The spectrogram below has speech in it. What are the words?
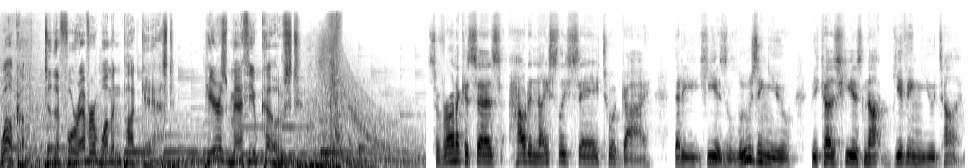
Welcome to the Forever Woman Podcast. Here's Matthew Coast. So Veronica says how to nicely say to a guy that he he is losing you because he is not giving you time.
